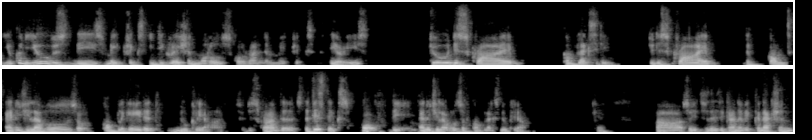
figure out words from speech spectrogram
you can use these matrix integration models called random matrix theories to describe complexity, to describe the energy levels of complicated nuclei to describe the statistics of the energy levels of complex nuclei. Uh, so there's a kind of a connection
